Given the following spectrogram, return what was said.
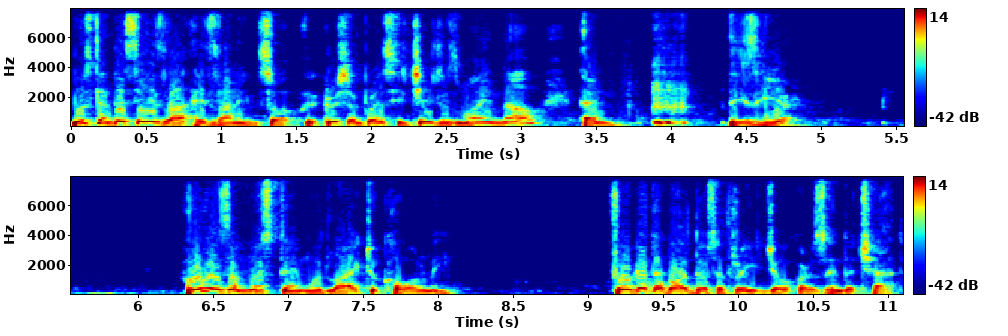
Muslim, they say he's, he's running. So uh, Christian Prince, he changed his mind now, and he's here. Who is a Muslim would like to call me? Forget about those three jokers in the chat.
